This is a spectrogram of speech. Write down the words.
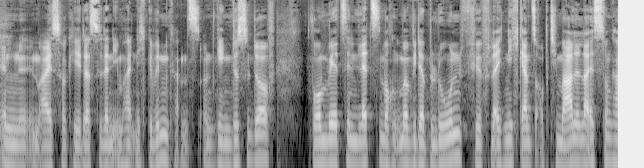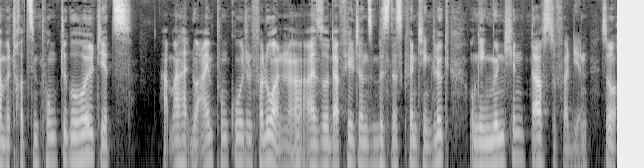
in, im Eishockey, dass du dann eben halt nicht gewinnen kannst. Und gegen Düsseldorf wurden wir jetzt in den letzten Wochen immer wieder belohnt für vielleicht nicht ganz optimale Leistungen, haben wir trotzdem Punkte geholt. Jetzt hat man halt nur einen Punkt geholt und verloren. Ne? Also da fehlt uns ein bisschen das Quäntchen Glück. Und gegen München darfst du verlieren. So,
